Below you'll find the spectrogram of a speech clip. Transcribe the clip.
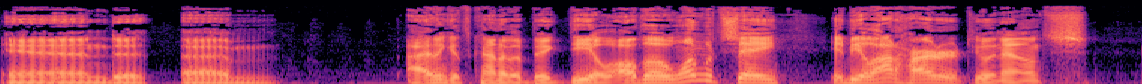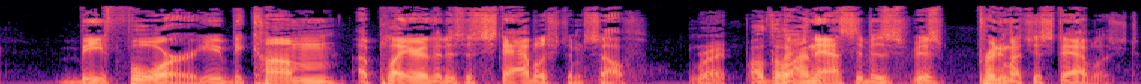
and uh, um, I think it's kind of a big deal. Although one would say it'd be a lot harder to announce before you become a player that has established himself. Right. Although Like I'm, Nassib is is pretty much established.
